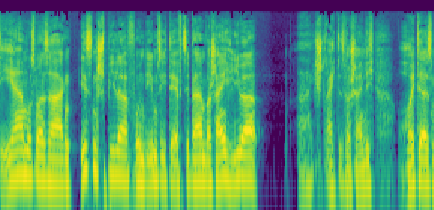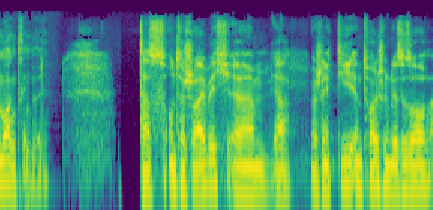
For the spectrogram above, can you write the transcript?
der, muss man sagen, ist ein Spieler, von dem sich der FC Bayern wahrscheinlich lieber, ah, ich streiche das wahrscheinlich, heute als morgen trennen würde. Das unterschreibe ich. Ähm, ja, wahrscheinlich die Enttäuschung der Saison.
